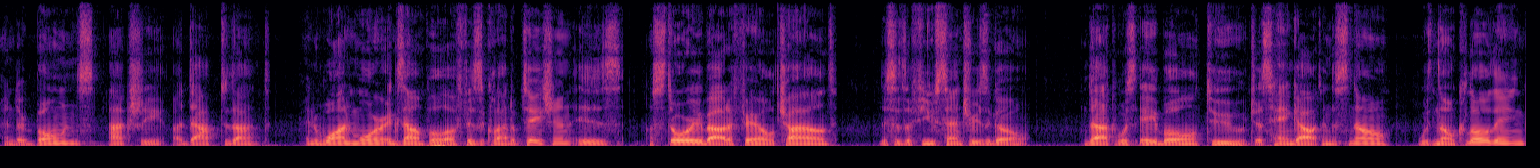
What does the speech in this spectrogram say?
and their bones actually adapt to that. And one more example of physical adaptation is a story about a feral child. This is a few centuries ago that was able to just hang out in the snow with no clothing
